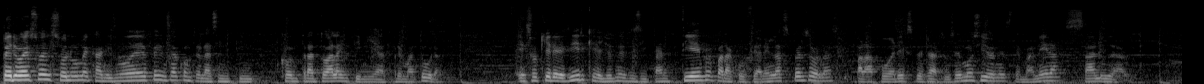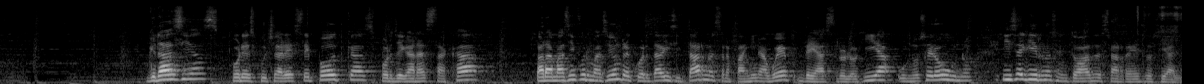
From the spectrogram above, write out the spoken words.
pero eso es solo un mecanismo de defensa contra, contra toda la intimidad prematura. Eso quiere decir que ellos necesitan tiempo para confiar en las personas para poder expresar sus emociones de manera saludable. Gracias por escuchar este podcast, por llegar hasta acá. Para más información recuerda visitar nuestra página web de Astrología 101 y seguirnos en todas nuestras redes sociales.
